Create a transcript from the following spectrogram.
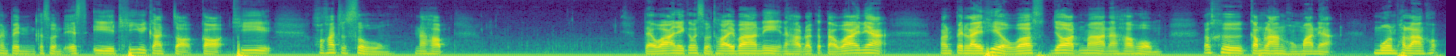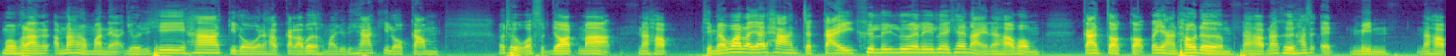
มันเป็นกระสุน SE ที่มีการเจาะเกาะที่ค่อนข้างจะสูงนะครับ แต่ว่าอันนี้ก็เป็นส่วนทอยบ้านนี่นะครับ แล้วก็แต่ว่าเนี่ยมันเป็นอะไรที่แบบว่ายอดมากนะครับผม ก็คือกำลังของมันเนี่ยมวลพลังมวลพลังอำนาจของมันเนี่ยอยู่ที่ 5 กิโลนะครับ การระเบิดของมันอยู่ที่ 5 กิโลกรัม ก็ถือว่าสุดยอดมากนะครับ ถึงแม้ว่าระยะทางจะไกลขึ้นเรื่อยๆเรื่อยๆแค่ไหนนะครับผม การเจาะเกาะก็ยังเท่าเดิมนะครับ นั่นคือ 51 มิลนะครับ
